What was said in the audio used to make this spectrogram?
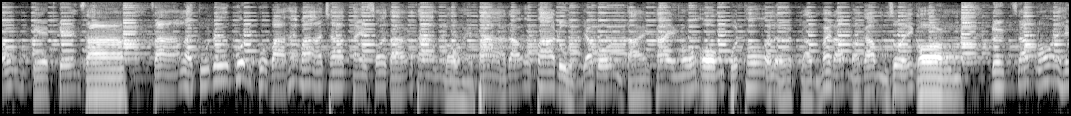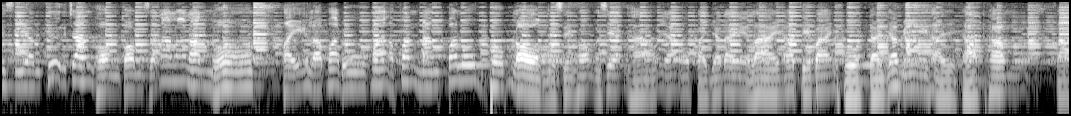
น้องเกตเกณฑ์สาสาละตัวเด้อคุณผู้บ่าให้มาชักให้ซอยต่างทางเบาให้ผ้าดาวผ้าดูดยาบนตายไข่งงองพุทโธเลิศลำไม่รำมากำสวยกอง ดึกสักน้อยให้เสียงคือจ้างของกองสนานนันโหไปละมาดูมาฟังนังปะลุมผมลองให้เสียงห้องเสียงหาวยาวไปจะได้ลายอธิบายพูดได้ยามีให้ขาดคำสา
